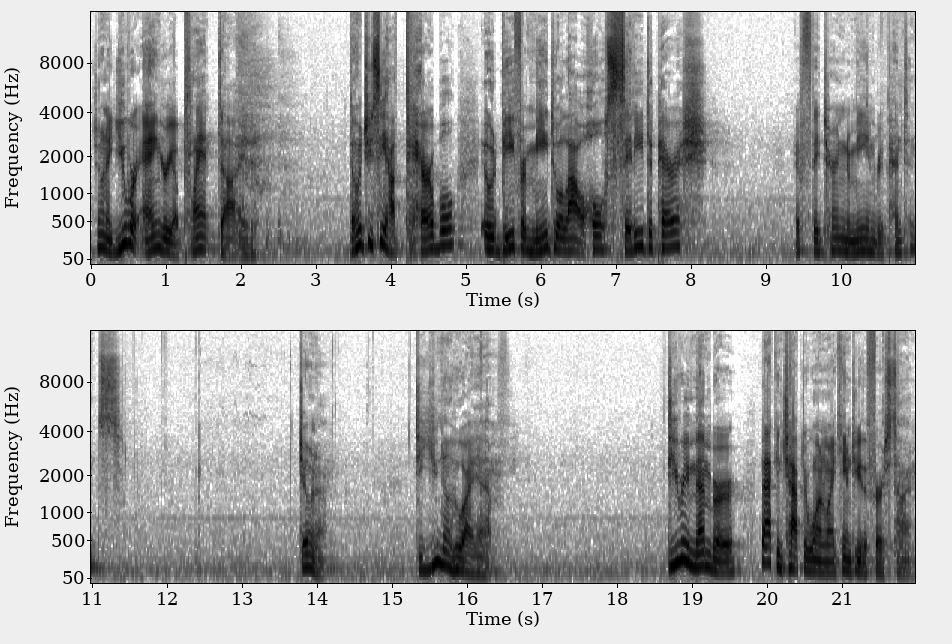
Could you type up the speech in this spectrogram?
Jonah, you were angry a plant died. Don't you see how terrible it would be for me to allow a whole city to perish if they turn to me in repentance? Jonah, do you know who I am? Do you remember back in chapter 1 when I came to you the first time?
